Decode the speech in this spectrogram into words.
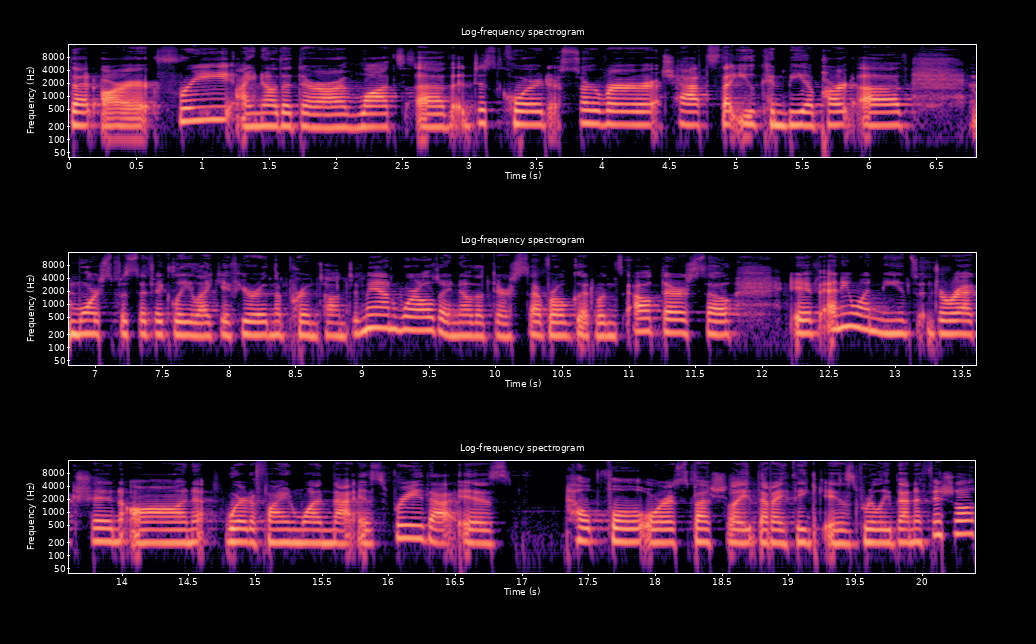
that are free. I know that there are lots of Discord server chats that you can be a part of. More specifically, like if you're in the print on demand world, I know that there's several good ones out there. So if anyone needs direct direction on where to find one that is free, that is helpful or especially that I think is really beneficial,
